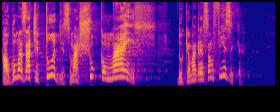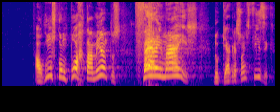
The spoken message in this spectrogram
Algumas atitudes machucam mais do que uma agressão física. Alguns comportamentos ferem mais do que agressões físicas.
